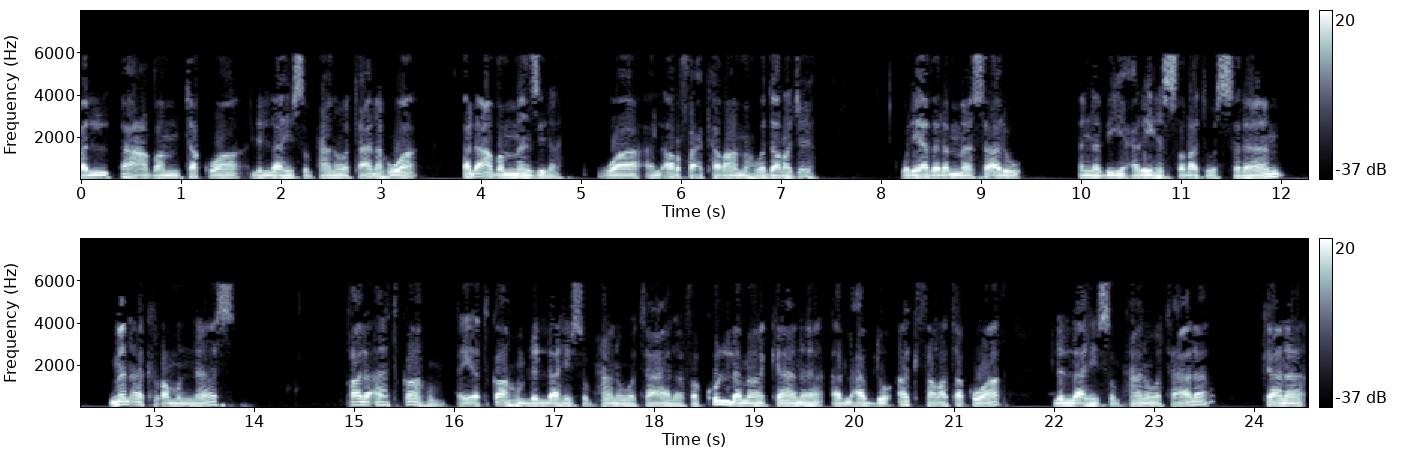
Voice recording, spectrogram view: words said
فالأعظم تقوى لله سبحانه وتعالى هو الأعظم منزلة والأرفع كرامة ودرجة. ولهذا لما سألوا النبي عليه الصلاة والسلام من أكرم الناس قال أتقاهم أي أتقاهم لله سبحانه وتعالى. فكلما كان العبد أكثر تقوى لله سبحانه وتعالى كان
